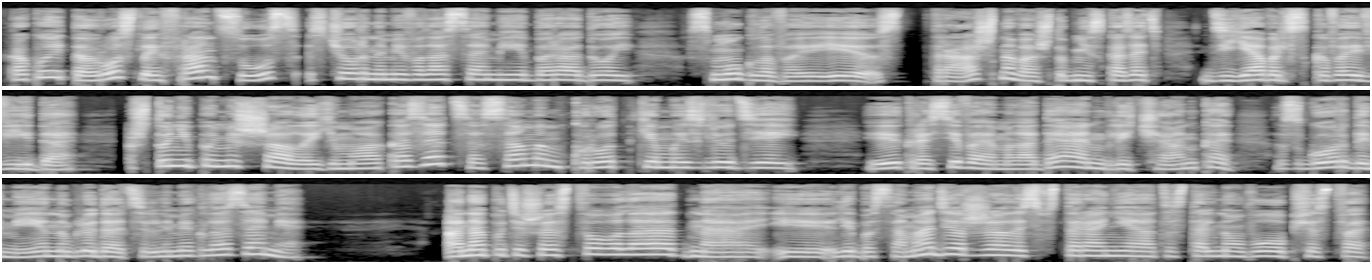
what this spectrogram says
какой-то рослый француз с черными волосами и бородой, смуглого и страшного, чтобы не сказать дьявольского вида, что не помешало ему оказаться самым кротким из людей — и красивая молодая англичанка с гордыми и наблюдательными глазами. Она путешествовала одна и либо сама держалась в стороне от остального общества,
